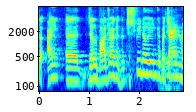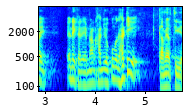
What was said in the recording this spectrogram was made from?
تو جلد باجوہ کے دلچسپی نہ ہوئی ان کے بچائن جی۔ میں انہیں کرے عمران خان کی حکومت ہٹی گئی کامیاب تھی۔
